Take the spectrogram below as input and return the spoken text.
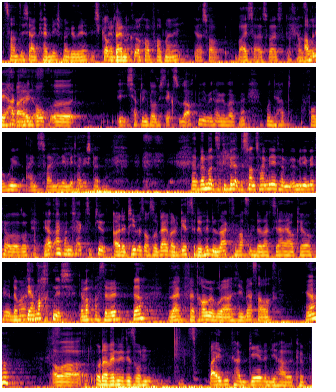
20 Jahren kein Licht mehr gesehen. Ich glaub, äh, deine die- Kopfhaut meine ich. Ja, das war weißer als weiß. So Aber der hat weiß. halt auch, äh, ich habe den glaube ich 6 oder 8 mm gesagt, ne? Und der hat for real 1, 2 mm geschnitten. Wenn man sich die Bilder, das waren 2 Millimeter oder so, der hat einfach nicht akzeptiert. Aber der Typ ist auch so geil, weil du gehst zu dem hin, du sagst ihm was und der sagt, ja, ja, okay, okay. Der macht, Der was, macht nicht. der macht, was der will. Ja? Der sagt, vertrau mir, Bruder, das sieht besser aus. Ja? Aber Oder wenn er dir so ein 2 Liter Gel in die Haare kippt.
